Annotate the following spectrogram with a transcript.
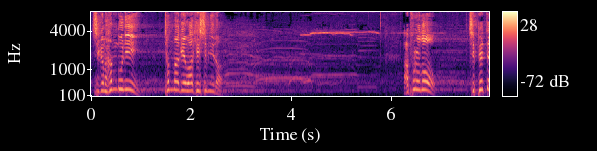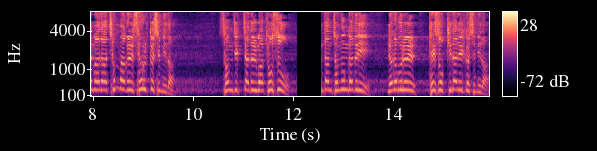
지금 한 분이 천막에 와 계십니다. 앞으로도 집회 때마다 천막을 세울 것입니다. 성직자들과 교수, 상담 전문가들이 여러분을 계속 기다릴 것입니다.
